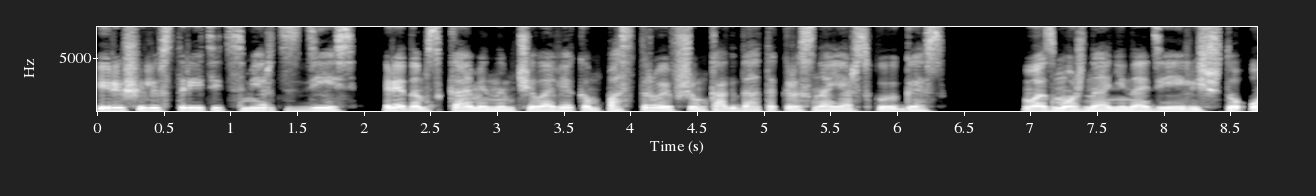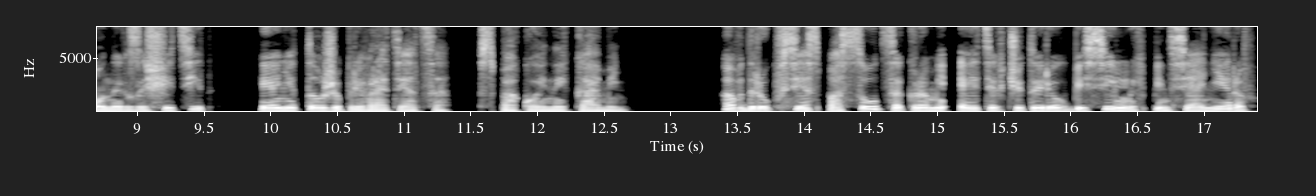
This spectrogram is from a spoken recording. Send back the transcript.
и решили встретить смерть здесь, рядом с каменным человеком, построившим когда-то Красноярскую ГЭС. Возможно, они надеялись, что он их защитит, и они тоже превратятся в спокойный камень. А вдруг все спасутся, кроме этих четырех бессильных пенсионеров,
